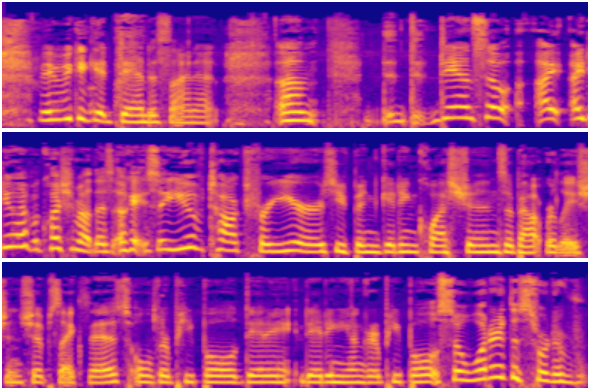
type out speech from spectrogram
Maybe we could get Dan to sign it. Um, Dan, so I, I do have a question about this. Okay, so you have talked for years. You've been getting questions about relationships like this, older people dating dating younger people. So, what are the sort of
